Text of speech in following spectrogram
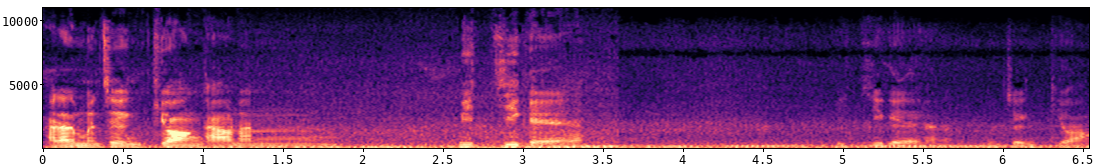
อันนั้นเหมือนเชิงจ้องเขานั้นมีจีแกมีจีแกครับเหมือนเชิงจ้อง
